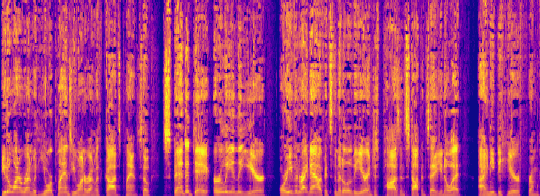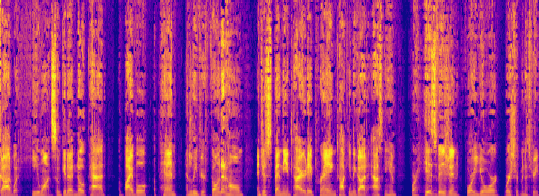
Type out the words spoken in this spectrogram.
You don't want to run with your plans, you want to run with God's plans. So spend a day early in the year, or even right now, if it's the middle of the year, and just pause and stop and say, you know what? I need to hear from God what He wants. So get a notepad, a Bible, a pen, and leave your phone at home and just spend the entire day praying, talking to God, asking Him for His vision for your worship ministry.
